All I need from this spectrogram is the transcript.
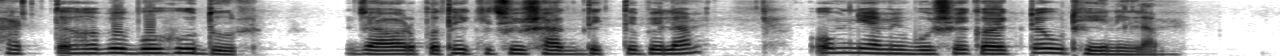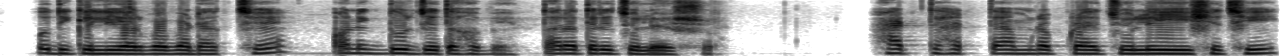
হাঁটতে হবে বহু দূর, যাওয়ার পথে কিছু শাক দেখতে পেলাম, অমনি আমি বসে কয়েকটা উঠিয়ে নিলাম। ওদিকে লিয়ার বাবা ডাকছে অনেক দূর যেতে হবে। তাড়াতাড়ি চলে এসো। হাঁটতে হাঁটতে আমরা প্রায় চলেই এসেছি।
